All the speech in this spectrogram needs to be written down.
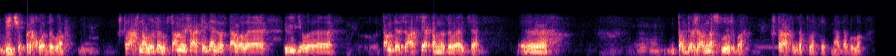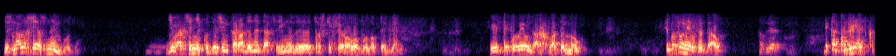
Двічі приходило. Штраф наложили. В самий жаркий день заставили відділ, е, там де ЗАГС, як там називається? Е, там державна служба. Штраф заплатити треба було. І знали, що я з ним буду. Діватися нікуди, жінка ради не дасть, йому е, трошки херово було в той день. І тепловий удар хватанув. І батон я вже дав. Таблетку? Яка таблетка?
